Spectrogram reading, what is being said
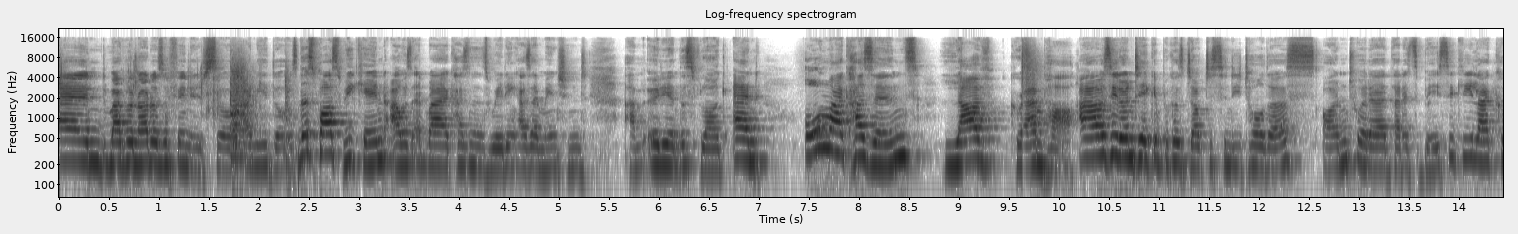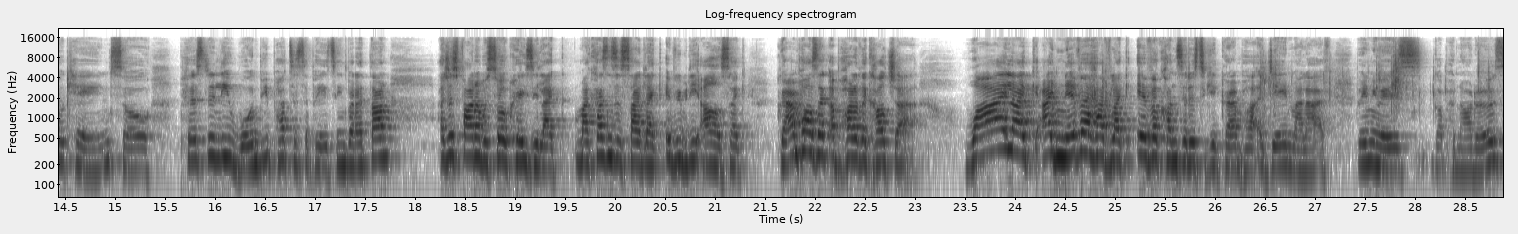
and my panados are finished so i need those. This past weekend i was at my cousin's wedding as i mentioned um, earlier in this vlog and all my cousins love grandpa. I obviously don't take it because dr cindy told us on twitter that it's basically like cocaine so personally won't be participating but i thought i just found it was so crazy. Like my cousins aside like everybody else like grandpa's like a part of the culture. Why like i never have like ever considered to get grandpa a day in my life. But anyways got panados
